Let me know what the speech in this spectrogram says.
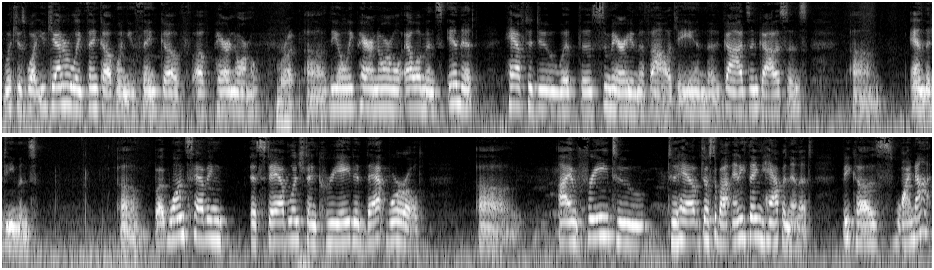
which is what you generally think of when you think of, of paranormal. Right. Uh, the only paranormal elements in it have to do with the Sumerian mythology and the gods and goddesses uh, and the demons. Uh, but once having established and created that world, uh, I am free to to have just about anything happen in it because why not?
